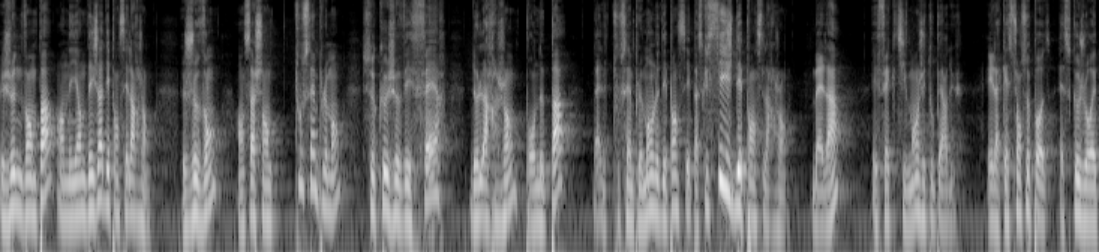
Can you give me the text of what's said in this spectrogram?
Je ne vends pas en ayant déjà dépensé l'argent. Je vends en sachant tout simplement ce que je vais faire de l'argent pour ne pas ben, tout simplement le dépenser. Parce que si je dépense l'argent, ben là, effectivement, j'ai tout perdu. Et la question se pose, est-ce que j'aurais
